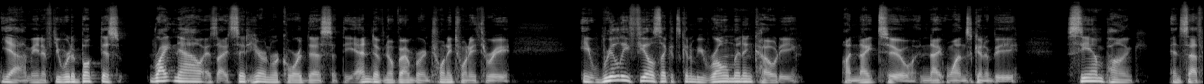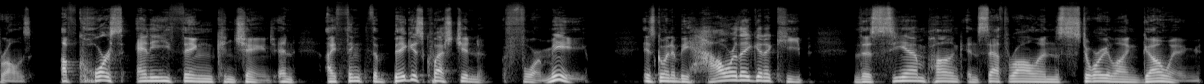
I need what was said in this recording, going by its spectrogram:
Yeah, I mean, if you were to book this right now, as I sit here and record this at the end of November in 2023, it really feels like it's going to be Roman and Cody on night two, and night one's going to be CM Punk and Seth Rollins. Of course, anything can change. And I think the biggest question for me is going to be how are they going to keep the CM Punk and Seth Rollins storyline going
